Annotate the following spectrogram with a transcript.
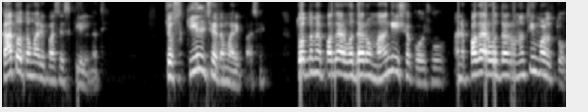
કાં તો તમારી પાસે સ્કિલ નથી. જો સ્કિલ છે તમારી પાસે, તો તમે પગાર વધારો માંગી શકો છો, અને પગાર વધારો નથી મળતો,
